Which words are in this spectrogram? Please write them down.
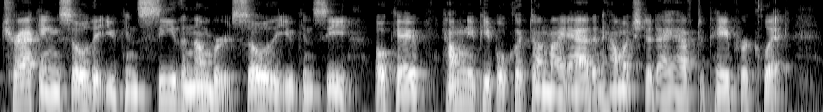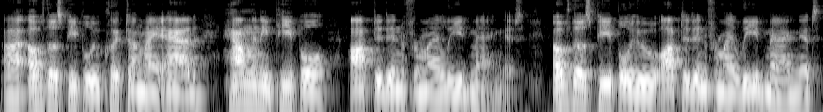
tracking so that you can see the numbers, so that you can see, okay, how many people clicked on my ad and how much did I have to pay per click? Uh, of those people who clicked on my ad, how many people opted in for my lead magnet? Of those people who opted in for my lead magnet,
